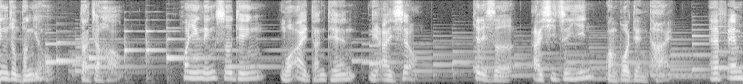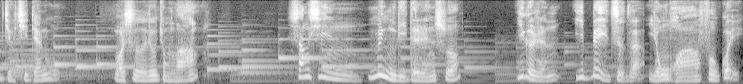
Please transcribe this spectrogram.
听众朋友，大家好，欢迎您收听《我爱谈天，你爱笑》，这里是爱惜之音广播电台 FM 九七点五，我是刘总郎。相信命理的人说，一个人一辈子的荣华富贵、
